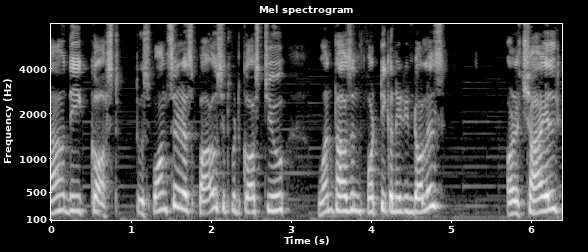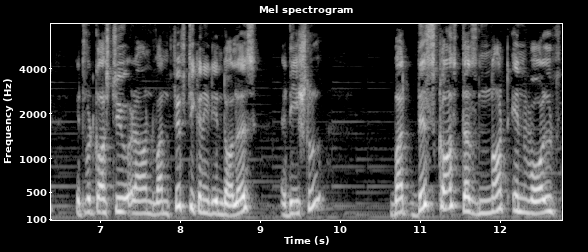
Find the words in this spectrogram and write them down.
now the cost. To sponsor a spouse it would cost you 1040 canadian dollars. Or a child it would cost you around 150 canadian dollars additional. But this cost does not involve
